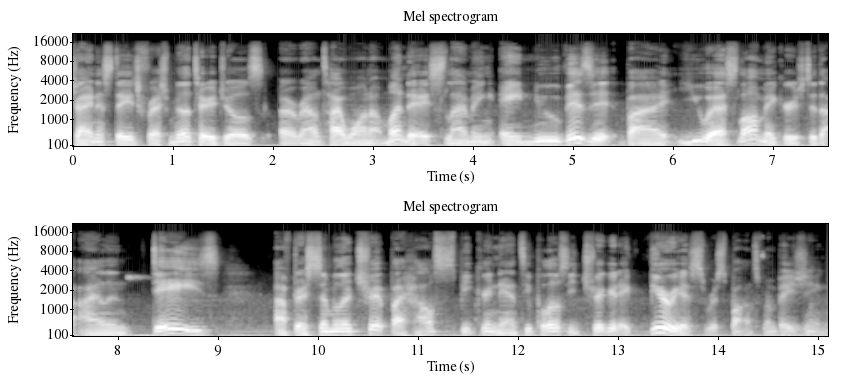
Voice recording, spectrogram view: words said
China staged fresh military drills around Taiwan on Monday, slamming a new visit by U.S. lawmakers to the island days after a similar trip by House Speaker Nancy Pelosi triggered a furious response from Beijing.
